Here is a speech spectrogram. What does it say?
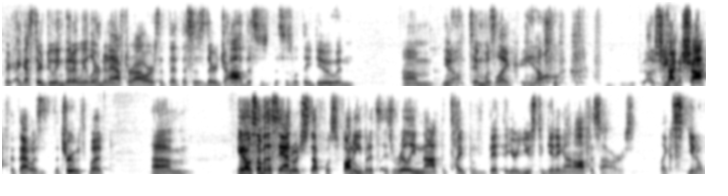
they're i guess they're doing good. We learned in after hours that, that this is their job. This is this is what they do. And um you know tim was like you know i was kind of shocked that that was the truth but um you know, some of the sandwich stuff was funny, but it's it's really not the type of bit that you're used to getting on office hours. Like you know,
